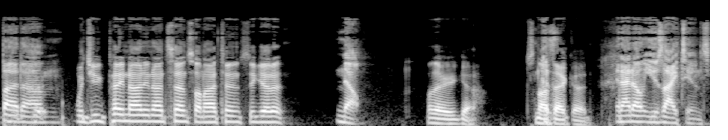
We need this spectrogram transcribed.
but um, Would you pay 99 cents on iTunes to get it? no. Well, there you go. It's not that good. and I don't use iTunes.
